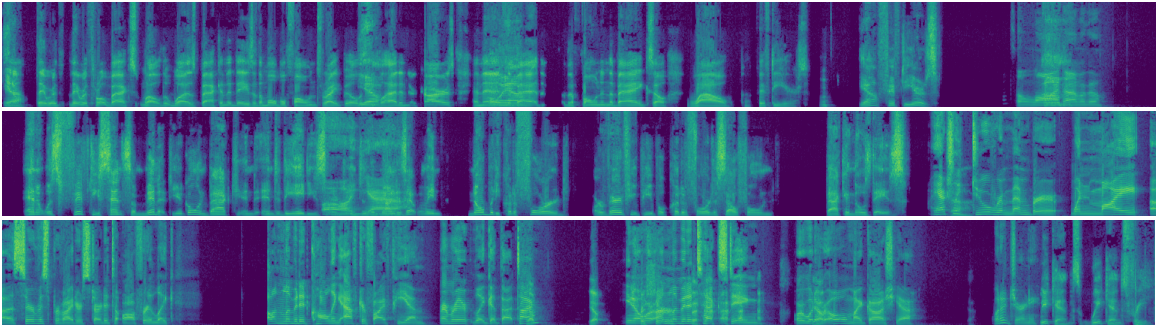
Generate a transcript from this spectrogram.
Yeah, know. they were they were throwbacks. Well, it was back in the days of the mobile phones, right, Bill? That yeah. people had in their cars, and then oh, yeah. the, ba- the phone in the bag. So wow, fifty years. yeah, fifty years. That's a long um, time ago. And it was fifty cents a minute. You're going back in, into the eighties, oh, into yeah. the nineties. That I mean, nobody could afford, or very few people could afford a cell phone back in those days. I actually yeah. do remember when my uh, service provider started to offer like unlimited calling after 5 p.m. Remember, like at that time? Yep. yep. You know, For or sure. unlimited texting or whatever. Yep. Oh my gosh, yeah. yeah. What a journey. Weekends, weekends free.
